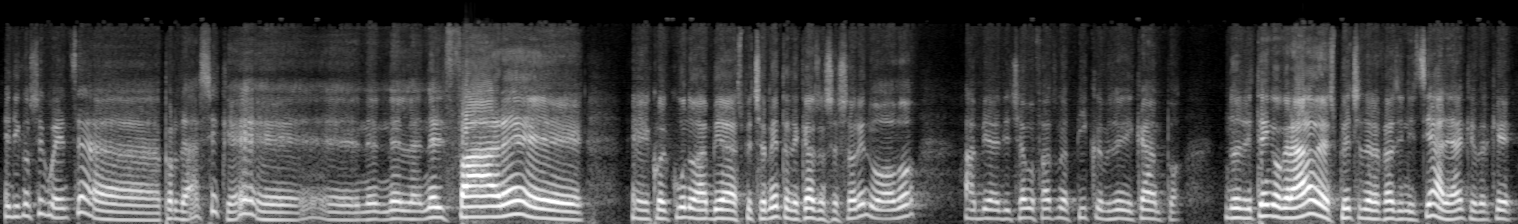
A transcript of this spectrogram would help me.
e di conseguenza eh, può darsi che eh, nel, nel, nel, fare eh, qualcuno abbia, specialmente nel caso di un assessore nuovo, abbia diciamo, fatto una piccola visione di campo. Non ritengo grave, specie nella fase iniziale, anche perché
